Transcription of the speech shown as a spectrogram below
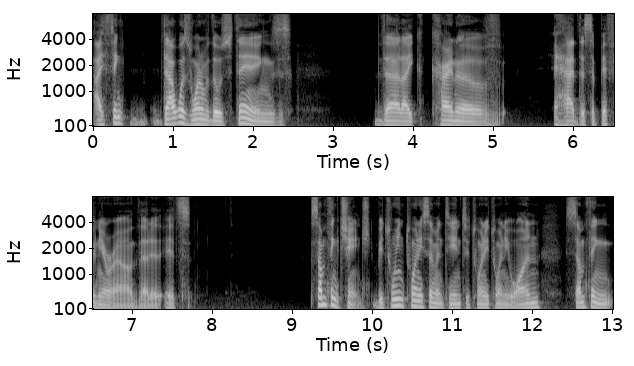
I think that was one of those things that I kind of had this epiphany around that it, it's something changed between 2017 to 2021. Something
